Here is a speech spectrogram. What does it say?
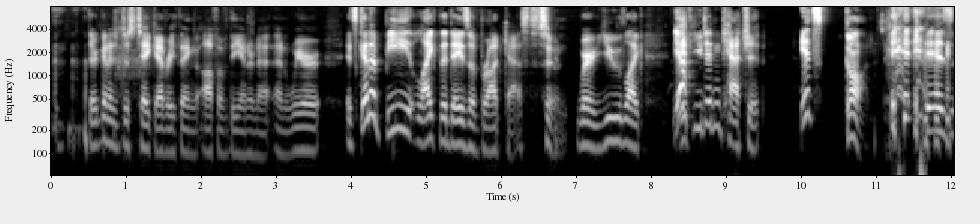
they're gonna just take everything off of the internet, and we're. It's gonna be like the days of broadcast soon, where you like, Yeah. if you didn't catch it, it's gone. It is.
